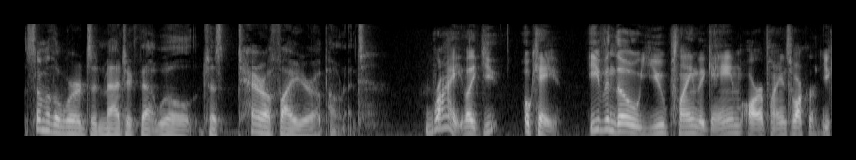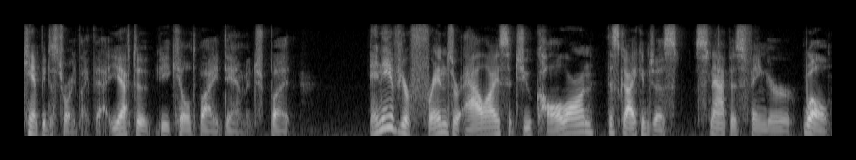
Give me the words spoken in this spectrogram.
some of the words in Magic that will just terrify your opponent. Right, like you. Okay, even though you playing the game are a planeswalker, you can't be destroyed like that. You have to be killed by damage. But any of your friends or allies that you call on, this guy can just snap his finger. Well,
